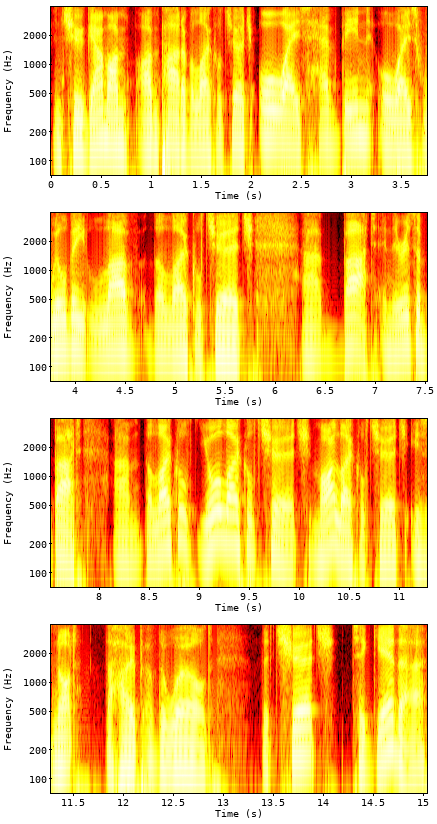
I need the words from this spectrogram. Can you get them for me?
and chew gum. I'm, I'm part of a local church, always have been, always will be. Love the local church. Uh, but, and there is a but, um, the local, your local church, my local church, is not the hope of the world. The church together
